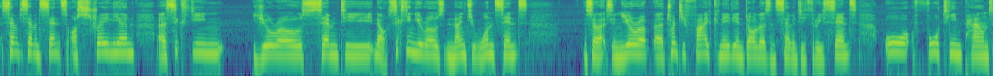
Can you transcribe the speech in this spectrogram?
77 cents Australian, uh, 16 euros 70 no 16 euros 91 cents so that's in Europe, uh, 25 Canadian dollars and 73 cents, or 14 pounds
